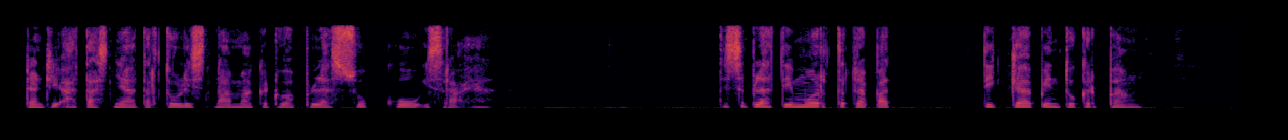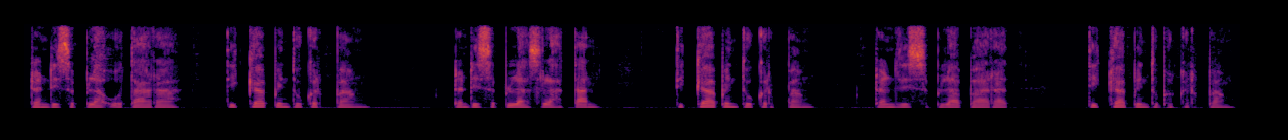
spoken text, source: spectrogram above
dan di atasnya tertulis nama kedua belas suku Israel. Di sebelah timur terdapat tiga pintu gerbang, dan di sebelah utara tiga pintu gerbang, dan di sebelah selatan tiga pintu gerbang, dan di sebelah barat tiga pintu gerbang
